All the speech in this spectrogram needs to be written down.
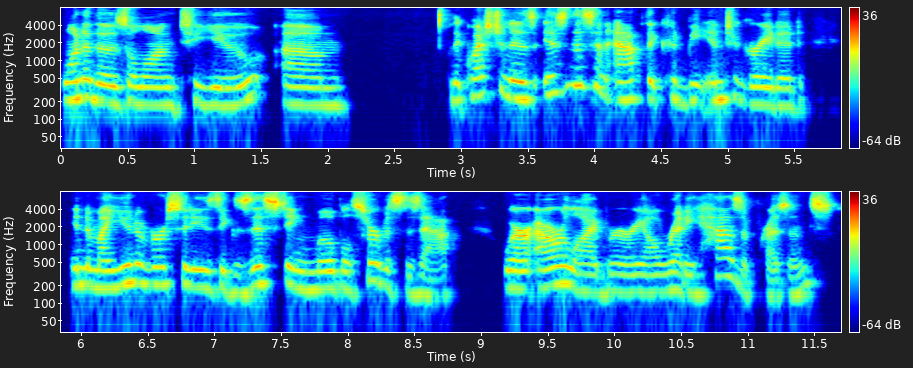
one of those along to you. Um, the question is, is this an app that could be integrated into my university's existing mobile services app where our library already has a presence,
